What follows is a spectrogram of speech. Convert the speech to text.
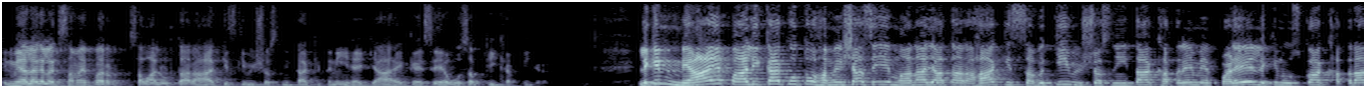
इनमें अलग अलग समय पर सवाल उठता रहा, किसकी विश्वसनीयता कितनी है, क्या है, कैसे है, वो सब ठीक है अपनी जगह। लेकिन न्यायपालिका को तो हमेशा से ये माना जाता रहा कि सबकी विश्वसनीयता खतरे में पड़े, लेकिन उसका खतरा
